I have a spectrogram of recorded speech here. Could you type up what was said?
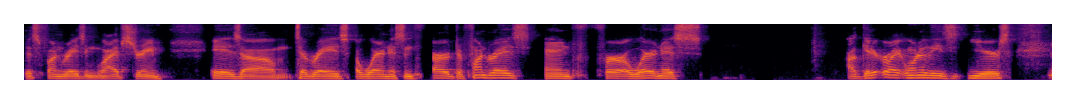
this fundraising live stream is um, to raise awareness and or to fundraise and for awareness. I'll get it right one of these years.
